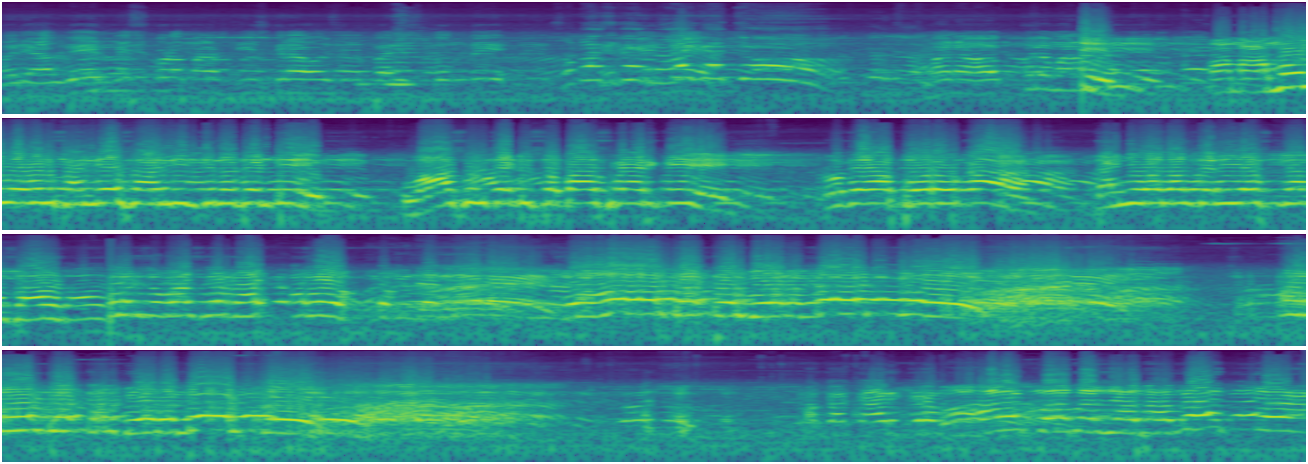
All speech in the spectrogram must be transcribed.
మరి అవేర్నెస్ కూడా మనం తీసుకురావాల్సిన పరిస్థితి ఉంది. మన హక్కులు మనం తమ అమూల్యమైన సందేశం అందించినటువంటి వాసుశెట్టి సుభాష్ గారికి హృదయపూర్వక ధన్యవాదాలు తెలియజేస్తున్నాం సార్. సుభాష్ గారు డాక్టర్ బిఆర్ డాక్టర్ ఒక కార్యక్రమం. బాబాసాహెబ్ అంబేద్కర్!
